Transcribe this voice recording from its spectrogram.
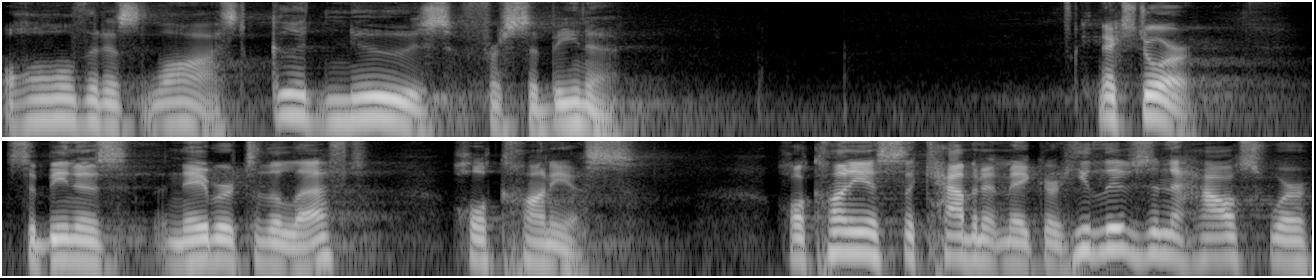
all that is lost. Good news for Sabina. Next door, Sabina's neighbor to the left, Holconius. Holconius, the cabinet maker, he lives in the house where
